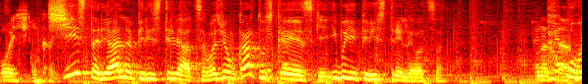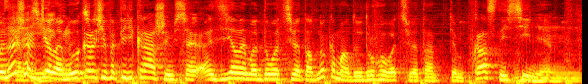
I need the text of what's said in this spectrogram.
Очень. Чисто реально перестреляться. Возьмем карту с КС и будем перестреливаться. Ну да. О, мы знаешь, как сделаем? Мы, короче, поперекрашиваемся, сделаем одного цвета одну команду и другого цвета. Тем красный и синий. Мгм.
